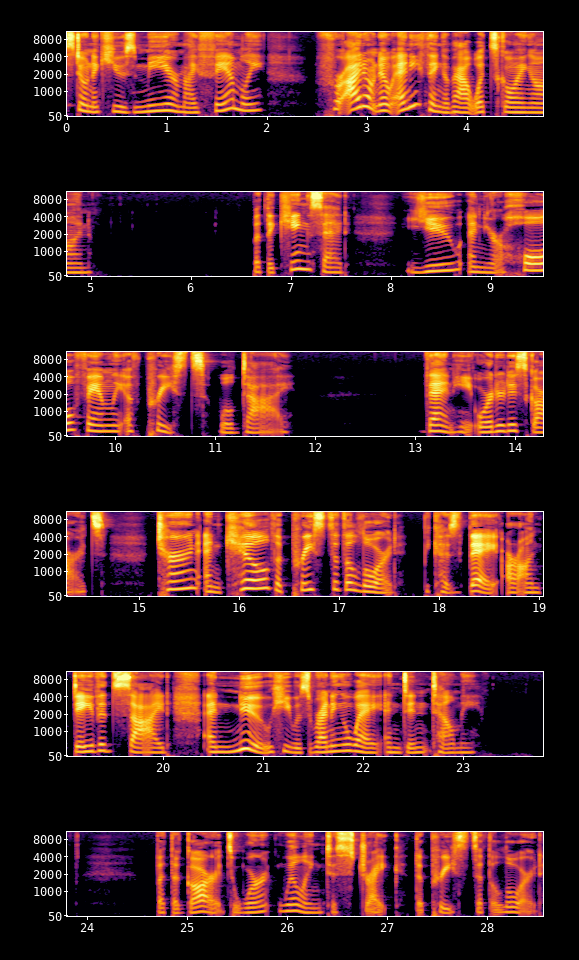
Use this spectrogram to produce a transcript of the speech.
Please don't accuse me or my family, for I don't know anything about what's going on. But the king said, You and your whole family of priests will die. Then he ordered his guards, Turn and kill the priests of the Lord because they are on David's side and knew he was running away and didn't tell me. But the guards weren't willing to strike the priests of the Lord.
